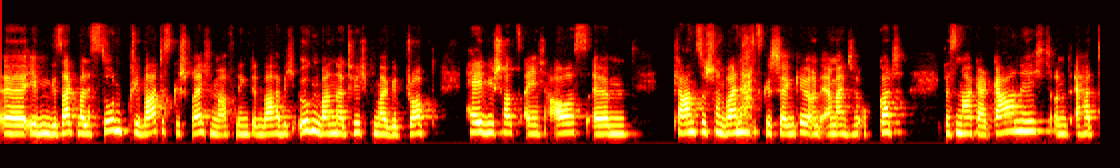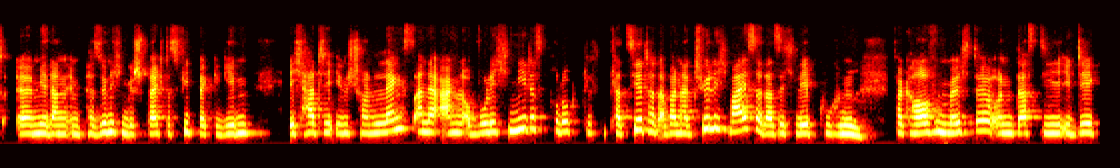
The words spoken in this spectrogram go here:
äh, eben gesagt, weil es so ein privates Gespräch immer auf LinkedIn war, habe ich irgendwann natürlich mal gedroppt, hey, wie schaut es eigentlich aus? Ähm, planst du schon Weihnachtsgeschenke? Und er meinte, oh Gott, das mag er gar nicht. Und er hat äh, mir dann im persönlichen Gespräch das Feedback gegeben, ich hatte ihn schon längst an der Angel, obwohl ich nie das Produkt platziert hat. Aber natürlich weiß er, dass ich Lebkuchen mhm. verkaufen möchte und dass die Idee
